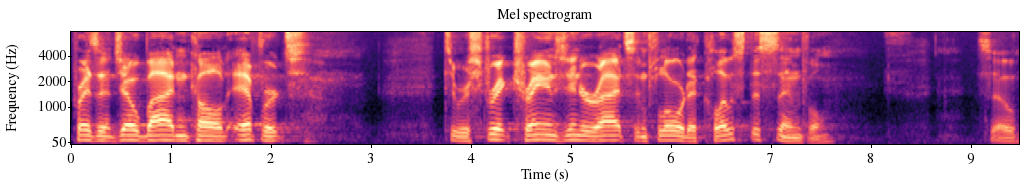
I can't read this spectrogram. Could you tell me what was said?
President Joe Biden called efforts to restrict transgender rights in Florida close to sinful. So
